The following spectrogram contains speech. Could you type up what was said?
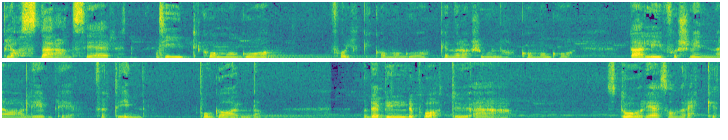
plass der han ser tid komme og gå. Folk kommer og går, generasjoner kommer og går. Der liv forsvinner og liv blir født inn på gården. Og det bildet på at du er, står i ei sånn rekke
